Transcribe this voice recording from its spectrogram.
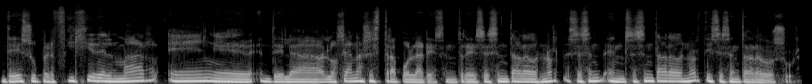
de superficie del mar en eh, de los océanos extrapolares, entre 60 grados norte, en 60 grados norte y 60 grados sur.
